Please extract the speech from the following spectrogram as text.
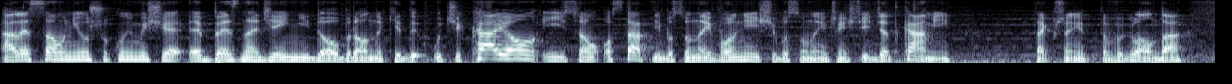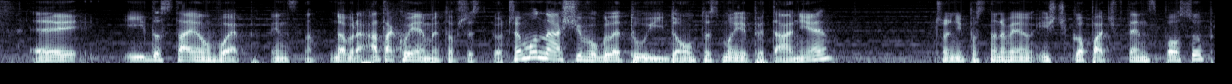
ale są, nie oszukujmy się, e, beznadziejni do obrony, kiedy uciekają i są ostatni, bo są najwolniejsi, bo są najczęściej dziadkami. Tak przynajmniej to wygląda. E, I dostają w łeb, więc no. Dobra, atakujemy to wszystko. Czemu nasi w ogóle tu idą? To jest moje pytanie. Czy oni postanawiają iść kopać w ten sposób?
